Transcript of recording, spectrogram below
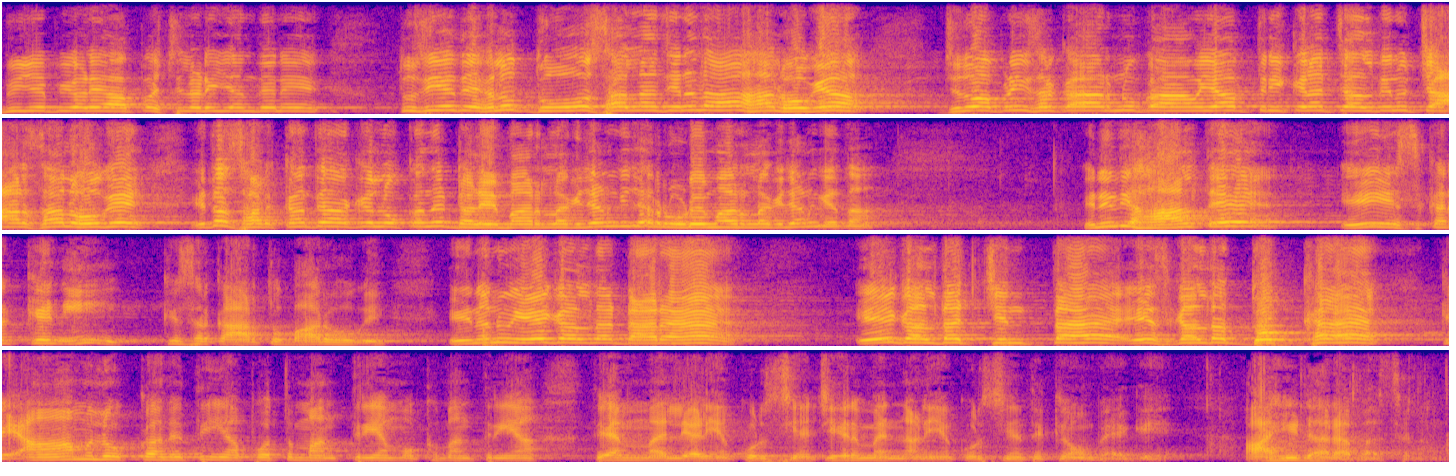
ਬੀਜੇਪੀ ਵਾਲੇ ਆਪਸ 'ਚ ਲੜੀ ਜਾਂਦੇ ਨੇ। ਤੁਸੀਂ ਇਹ ਦੇਖ ਲਓ 2 ਸਾਲਾਂ 'ਚ ਇਹਨਾਂ ਦਾ ਆਹ ਹਾਲ ਹੋ ਗਿਆ। ਜਦੋਂ ਆਪਣੀ ਸਰਕਾਰ ਨੂੰ ਕਾਮਯਾਬ ਤਰੀਕੇ ਨਾਲ ਚੱਲਦੇ ਨੂੰ 4 ਸਾਲ ਹੋ ਗਏ, ਇਹ ਤਾਂ ਸੜਕਾਂ ਤੇ ਆ ਕੇ ਲੋਕਾਂ ਦੇ ਡਲੇ ਮਾਰ ਲੱਗ ਜਾਣਗੇ ਜਾਂ ਰੋੜੇ ਮਾਰ ਲੱਗ ਜਾਣਗੇ ਤਾਂ। ਇਹਨਾਂ ਦੀ ਹਾਲਤ ਇਹ ਇਹ ਇਸ ਕਰਕੇ ਨਹੀਂ ਕਿ ਸਰਕਾਰ ਤੋਂ ਬਾਹਰ ਹੋ ਗਏ ਇਹਨਾਂ ਨੂੰ ਇਹ ਗੱਲ ਦਾ ਡਰ ਹੈ, ਇਹ ਗੱਲ ਦਾ ਚਿੰਤਾ ਹੈ, ਇਸ ਗੱਲ ਦਾ ਦੁੱਖ ਹੈ ਕਿ ਆਮ ਲੋਕਾਂ ਦੇ ਧੀਆਂ ਪੁੱਤ, ਮੰਤਰੀਆਂ, ਮੁੱਖ ਮੰਤਰੀਆਂ ਤੇ ਐਮਐਲਏ ਵਾਲੀਆਂ ਕੁਰਸੀਆਂ, ਚੇਅਰਮੈਨ ਵਾਲੀਆਂ ਕੁਰਸੀਆਂ ਤੇ ਕਿਉਂ ਬਹਿ ਗਏ? ਆਹੀ ਡਰ ਆ ਬਸ ਇਹਨਾਂ ਨੂੰ।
